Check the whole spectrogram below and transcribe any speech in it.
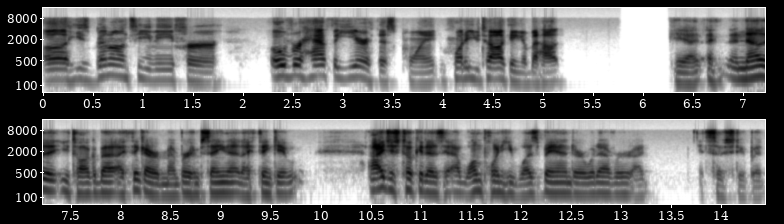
uh, he's been on TV for over half a year at this point. What are you talking about? Yeah, I, and now that you talk about, it, I think I remember him saying that. And I think it. I just took it as at one point he was banned or whatever. I, it's so stupid.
